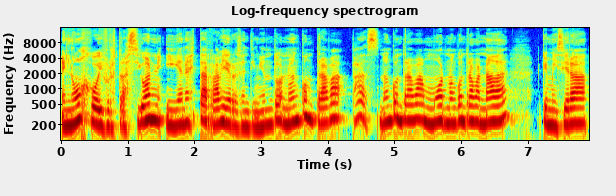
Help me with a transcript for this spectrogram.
enojo y frustración y en esta rabia y resentimiento no encontraba paz, no encontraba amor, no encontraba nada que me hiciera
